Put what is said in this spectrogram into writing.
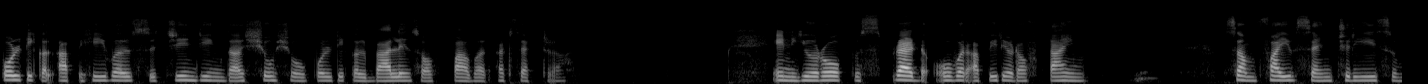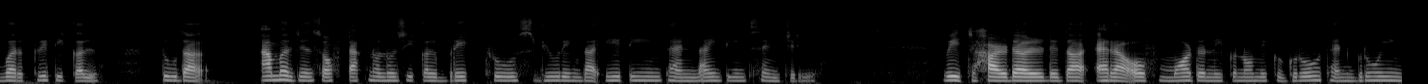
political upheavals, changing the socio political balance of power, etc. In Europe, spread over a period of time. Some five centuries were critical to the emergence of technological breakthroughs during the 18th and 19th century, which hurdled the era of modern economic growth and growing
